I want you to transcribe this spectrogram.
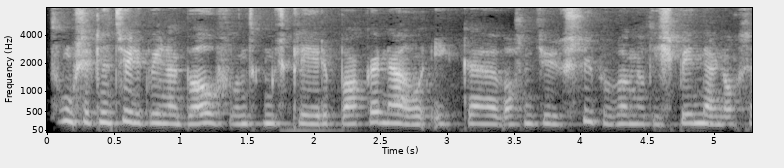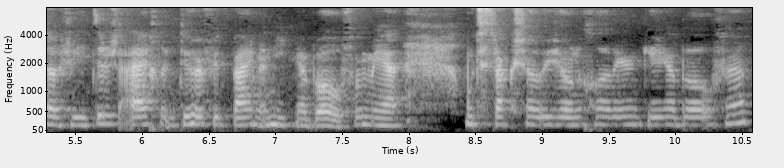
Toen moest ik natuurlijk weer naar boven, want ik moest kleren pakken. Nou, ik uh, was natuurlijk super bang dat die spin daar nog zou zitten. Dus eigenlijk durf ik bijna niet naar boven. Maar ja, ik moet straks sowieso nog wel weer een keer naar boven.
